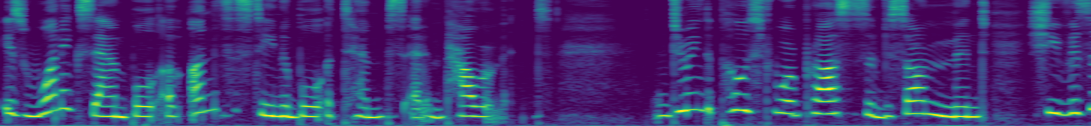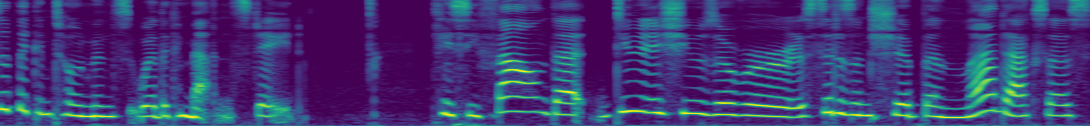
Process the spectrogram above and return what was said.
is one example of unsustainable attempts at empowerment. During the post war process of disarmament, she visited the cantonments where the combatants stayed. Casey found that due to issues over citizenship and land access,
